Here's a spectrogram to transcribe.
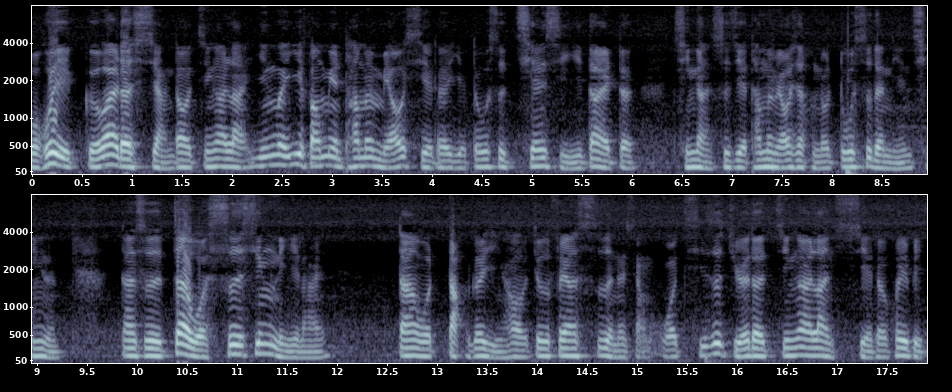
我会格外的想到金爱烂，因为一方面他们描写的也都是千禧一代的情感世界，他们描写很多都市的年轻人，但是在我私心里来，当然我打个引号，就是非常私人的想法，我其实觉得金爱烂写的会比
